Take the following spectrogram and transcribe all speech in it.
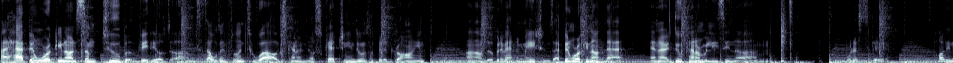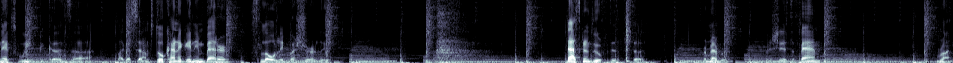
I have been working on some tube videos um, since I wasn't feeling too well. Just kind of you know sketching, doing a bit of drawing, um, a little bit of animations. I've been working on that, and I do plan on releasing. Um, what is today? Probably next week because, uh, like I said, I'm still kind of getting better, slowly but surely. That's gonna do it for this episode. Remember, when shit is the fan, run.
